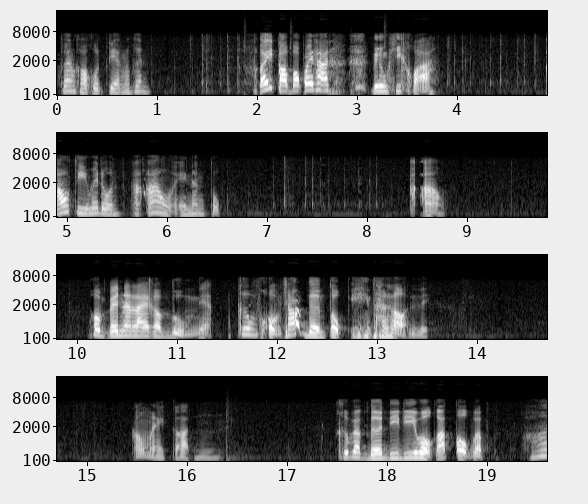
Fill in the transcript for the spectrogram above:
เพื่อนขอขุดเตียงนะเพื่อนเฮ้ยตอบบล็อกไม่ทันลืมคลิกขวา เอ้าตีไม่โดน อ้าวไอ้นั่นตก อ้าว ผมเป็นอะไรกับหลุมเนี่ย คือผมชอบเดินตกเองตลอดเลย เอาใหม่ก่อน คือแบบเดินดีๆผมก็ตกแบบฮะ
